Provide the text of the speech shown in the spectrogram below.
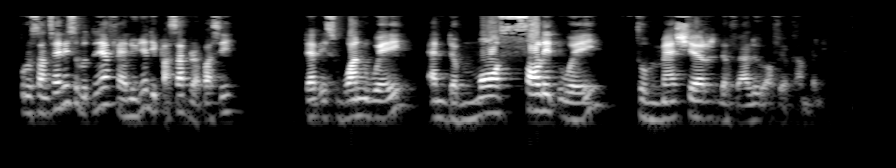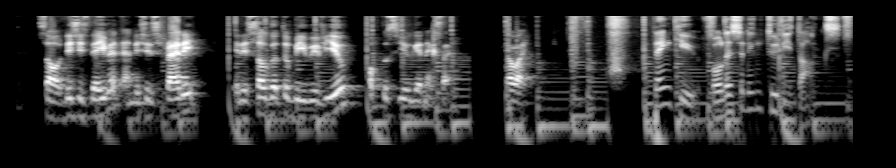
perusahaan saya ini sebetulnya value-nya di pasar berapa sih? That is one way and the more solid way to measure the value of your company. So this is David and this is Freddy. It is so good to be with you. Hope to see you again next time. Bye-bye. Thank you for listening to Detox.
